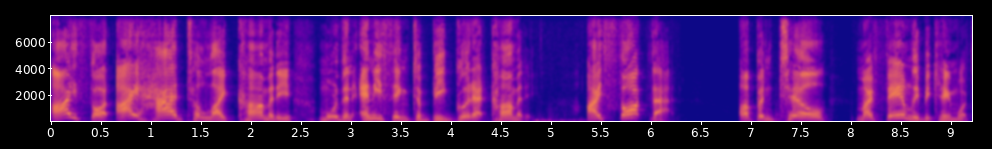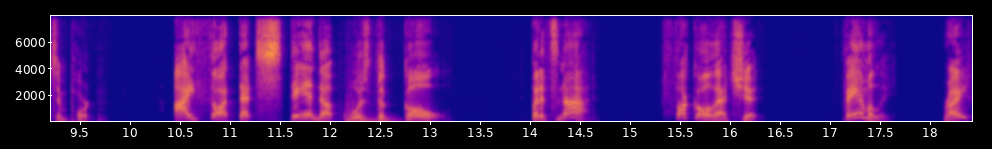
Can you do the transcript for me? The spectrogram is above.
I thought I had to like comedy more than anything to be good at comedy. I thought that up until my family became what's important. I thought that stand up was the goal, but it's not. Fuck all that shit. Family, right?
